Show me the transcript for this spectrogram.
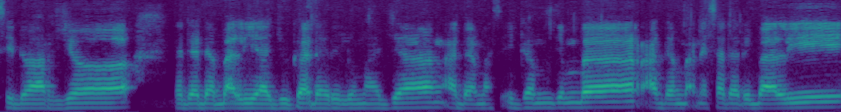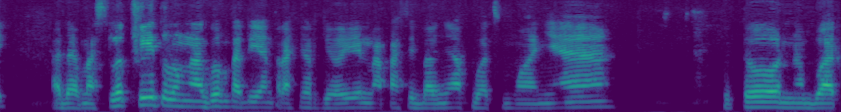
Sidoarjo, tadi ada Mbak Lia juga dari Lumajang, ada Mas Igam Jember, ada Mbak Nesa dari Bali, ada Mas Lutfi Tulungagung tadi yang terakhir join. Makasih banyak buat semuanya itu nah buat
